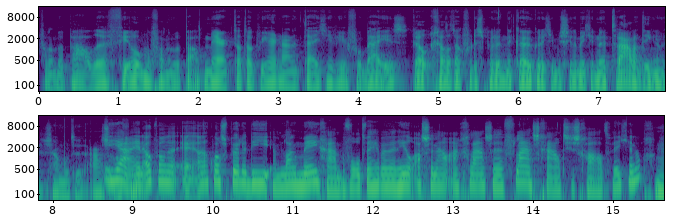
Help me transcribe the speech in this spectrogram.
van een bepaalde film of van een bepaald merk dat ook weer na een tijdje weer voorbij is. Geldt dat ook voor de spullen in de keuken? Dat je misschien een beetje neutrale dingen zou moeten aanschaffen? Ja, en ook wel, eh, ook wel spullen die lang meegaan. Bijvoorbeeld, we hebben een heel arsenaal aan glazen vlaaschaaltjes gehad, weet je nog? Mhm.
